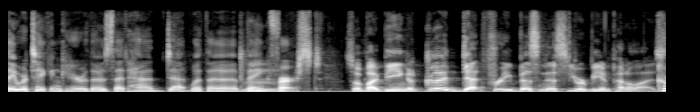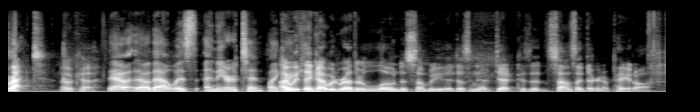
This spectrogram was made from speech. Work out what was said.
They were taking care of those that had debt with a bank Mm. first. So by being a good debt-free business, you were being penalized. Correct. Okay. That, uh, that was an irritant. Like I would think I would rather loan to somebody that doesn't have debt because it sounds like they're going to pay it off.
